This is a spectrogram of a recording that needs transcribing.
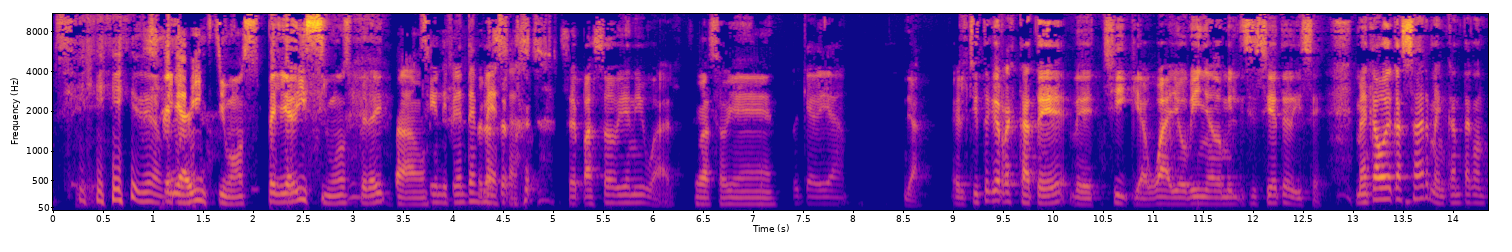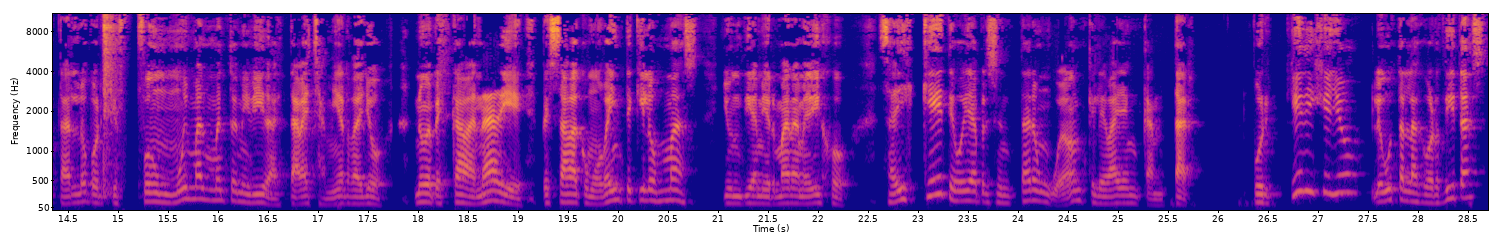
Sí, sí, Peleadísimos, peleadísimos, pero ahí estábamos. sí, en diferentes Pero se, mesas. se pasó bien igual. Se pasó bien. Porque había. Ya. El chiste que rescaté de Chiqui, Aguayo, Viña 2017 dice, me acabo de casar, me encanta contarlo porque fue un muy mal momento de mi vida, estaba hecha mierda yo, no me pescaba nadie, pesaba como 20 kilos más y un día mi hermana me dijo, ¿sabéis qué? Te voy a presentar a un weón que le vaya a encantar. ¿Por qué? Dije yo, ¿le gustan las gorditas?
